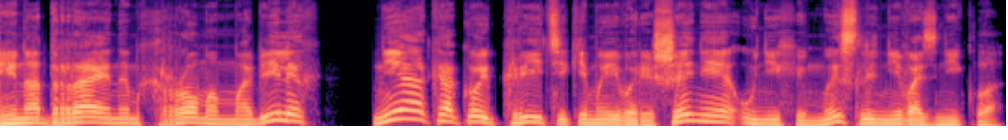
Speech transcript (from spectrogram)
и надраенным хромом мобилях ни о какой критике моего решения у них и мысли не возникло.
